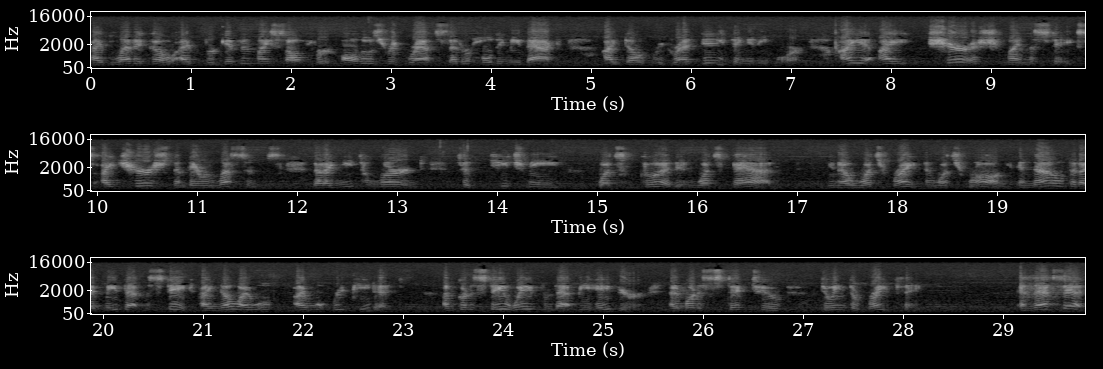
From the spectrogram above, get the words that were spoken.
I've let it go. I've forgiven myself for all those regrets that are holding me back. I don't regret anything anymore. I I cherish my mistakes. I cherish them. They are lessons that I need to learn to teach me what's good and what's bad. You know, what's right and what's wrong. And now that I've made that mistake, I know I won't I won't repeat it. I'm going to stay away from that behavior and want to stick to doing the right thing. And that's it.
